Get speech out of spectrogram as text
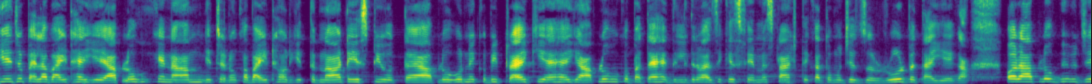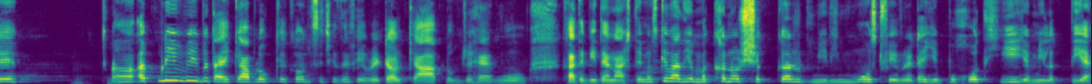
ये जो पहला बाइट है, ये आप लोगों के नाम, ये चनों का बाइट है, और ये इतना टेस्टी होता है। आप लोगों ने कभी ट्राई किया है, या आप लोगों को पता है दिल्ली दरवाजे के इस फ़ेमस नाश्ते का तो मुझे ज़रूर बताइएगा। और आप लोग भी मुझे अपनी भी बताए कि आप लोग के कौन सी चीज़ें फेवरेट है और क्या आप लोग जो है वो खाते पीते हैं, नाश्ते में? उसके बाद ये मक्खन और शक्कर मेरी मोस्ट फेवरेट है, ये बहुत ही यमी लगती है।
